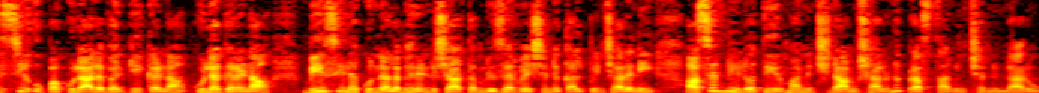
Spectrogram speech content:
ఎస్సీ ఉపకులాల వర్గీకరణ కులగణన బీసీలకు నలభై రెండు శాతం రిజర్వేషన్లు కల్పించాలని అసెంబ్లీలో తీర్మానించిన అంశాలను ప్రస్తావించనున్నారు.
